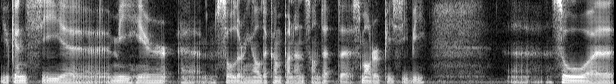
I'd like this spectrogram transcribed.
You can see uh, me here um, soldering all the components on that uh, smaller PCB. so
